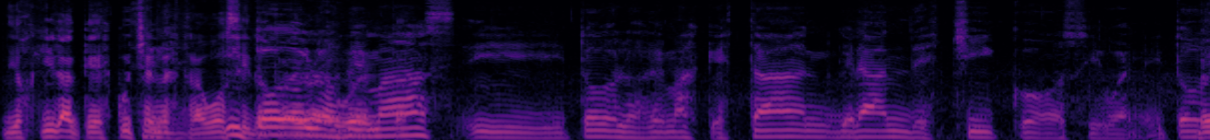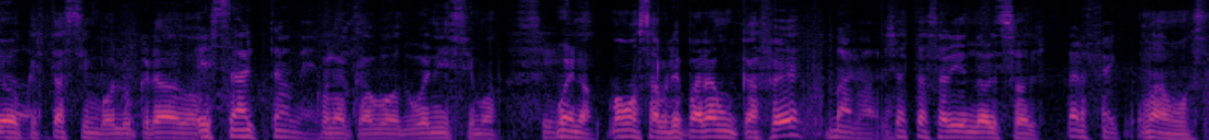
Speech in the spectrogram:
Dios quiera que escuche Sí. nuestra voz y, y todos los demás y todos los demás que están grandes chicos y bueno y todo Veo que estás involucrado exactamente con la cabot, buenísimo. Sí, bueno, sí. vamos a preparar un café. Bárbaro. Ya está saliendo el sol. perfecto Vamos.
